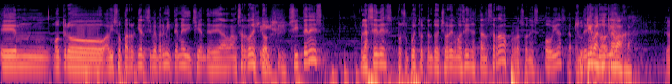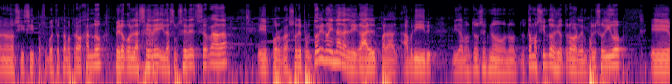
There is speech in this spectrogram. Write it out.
Eh, otro aviso parroquial, si me permite, Medici, antes de avanzar con esto. Sí, sí. Si tenés las sedes, por supuesto, tanto de Echeverría como de Ezeiza están cerradas por razones obvias. La pandemia Suteba no trabaja. No, no, no, sí, sí, por supuesto, estamos trabajando, pero con la sede y la subsede cerrada eh, por razones, porque todavía no hay nada legal para abrir, digamos, entonces no, no, lo estamos haciendo desde otro orden. Por eso digo, eh,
